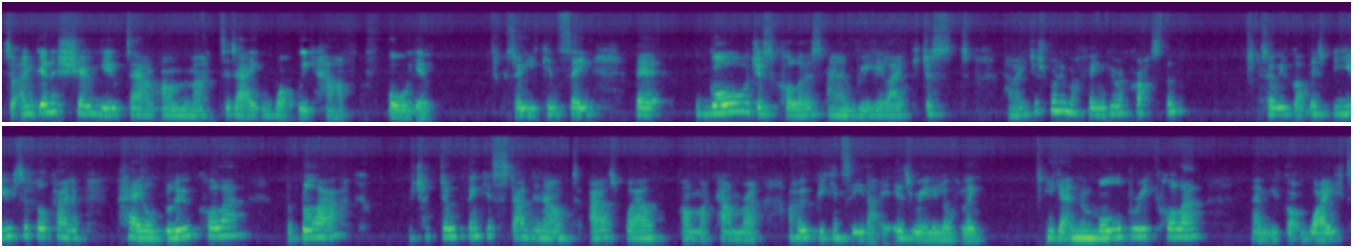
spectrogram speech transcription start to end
so I'm going to show you down on the mat today what we have for you. So you can see the gorgeous colours I really like just I just running my finger across them. So we've got this beautiful kind of pale blue colour, the black, which I don't think is standing out as well on my camera. I hope you can see that. It is really lovely. You're getting the mulberry colour, um, you've got white,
